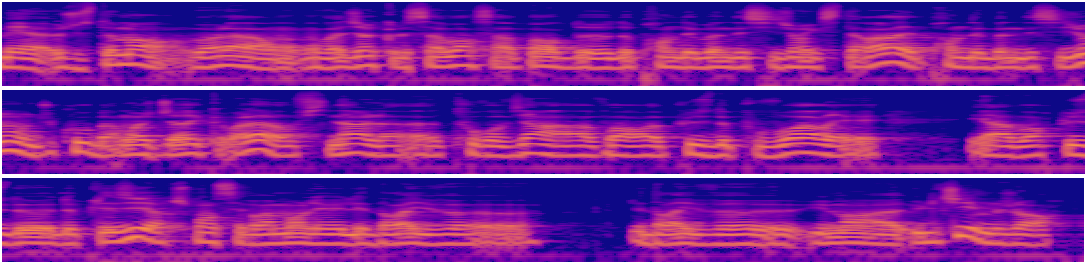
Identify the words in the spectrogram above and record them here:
Mais euh, justement, voilà, on, va dire que le savoir, ça apporte de, prendre des bonnes décisions, etc. Et de prendre des bonnes décisions. Du coup, bah, moi, je dirais que voilà, au final, euh, tout revient à avoir plus de pouvoir et, et à avoir plus de, plaisir. Je pense que c'est vraiment les, drives, les drives euh, humains ultimes, genre.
